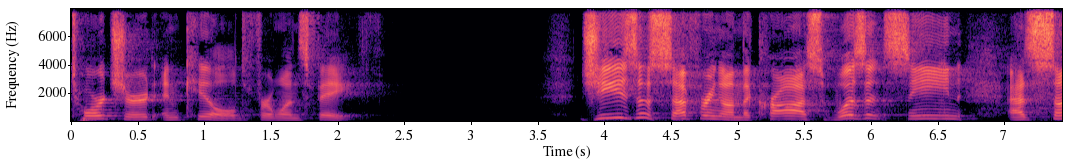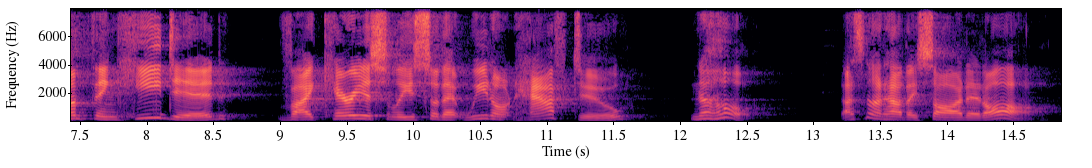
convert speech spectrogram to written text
tortured, and killed for one's faith. Jesus' suffering on the cross wasn't seen as something he did vicariously so that we don't have to. No, that's not how they saw it at all.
